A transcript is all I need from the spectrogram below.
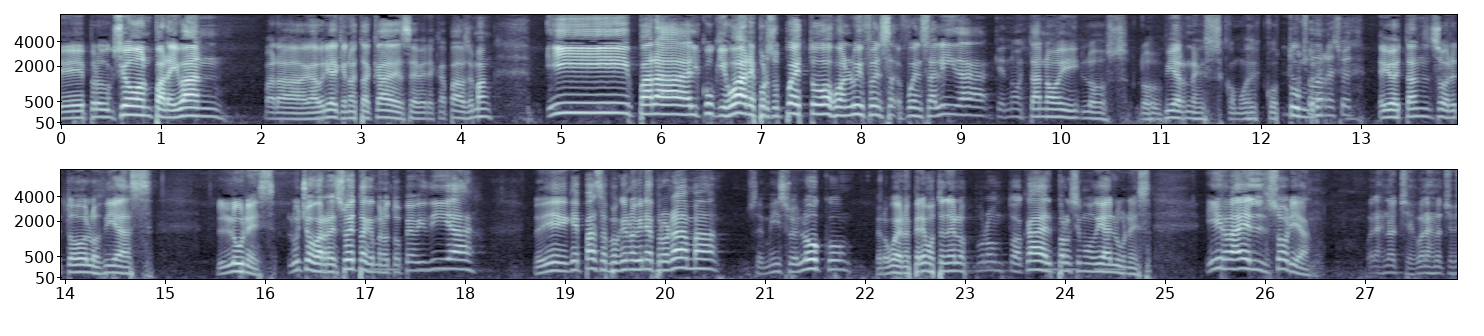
eh, producción, para Iván, para Gabriel que no está acá, de se haber escapado ese Y para el Cookie Juárez, por supuesto, a Juan Luis fue en, salida, que no están hoy los, los viernes como es costumbre. Ellos están sobre todo los días lunes. Lucho Barresueta, que me lo topé hoy día. Le dije, ¿qué pasa? ¿Por qué no viene el programa? Se me hizo el loco. Pero bueno, esperemos tenerlos pronto acá el próximo día lunes. Israel Soria. Buenas noches, buenas noches,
